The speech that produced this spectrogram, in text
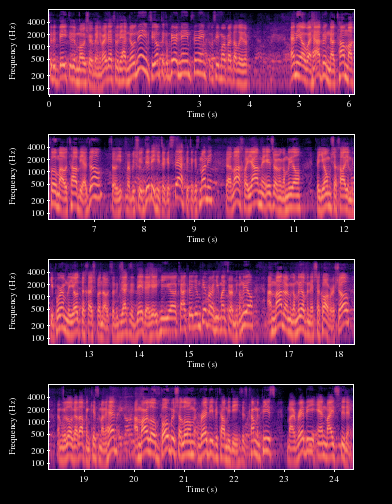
to the beitin of Moshe Rabbeinu. Right? That's what they had no names, so you don't have to compare names to names. We'll see more about that later. Anyhow, what happened? Now Tam Maklo Ma'otal Biado. So Rabbi Shua did it. He took his staff. He took his money. Ve'alach la'yavne Israel Gamliel Yom. So exactly the day that he, he uh, calculated Yom Kippur, he went to Rabbi Gamliel. Amad Rabbi Gamliel v'neshakov Rasho. Rabbi Gamliel got up and kissed him on the head. Amarlo bo b'shalom Rebbe v'talmidi. He says, "Come in peace, my Rebbe and my student."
